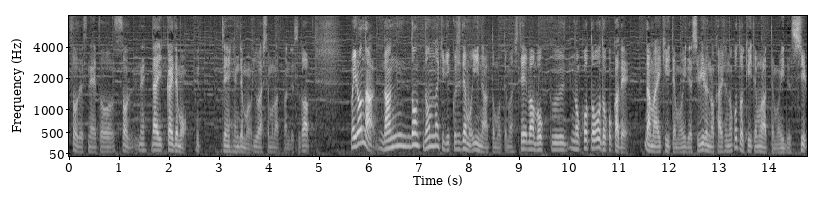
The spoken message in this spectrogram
そうですね、えっと、そうね、第1回でも、前編でも言わせてもらったんですが、まあ、いろんな、なんどんどんな切り口でもいいなと思ってまして、まあ、僕のことをどこかで名前聞いてもいいですし、ウィルの会社のことを聞いてもらってもいいですし、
